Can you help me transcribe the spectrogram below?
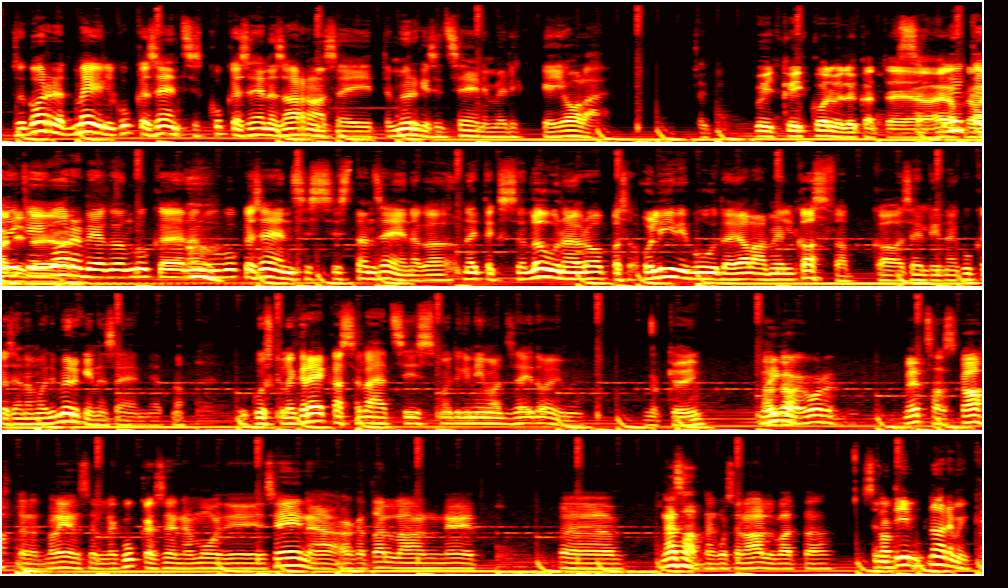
kui sa korjad meil kukeseent, siis kukeseene sarnaseid mürgiseid seeni meil ikkagi ei ole võid kõik korvi lükata ja ära lükkad ikkagi korvi ja kui on kuke nagu kukeseen, siis, siis ta on seen, aga näiteks Lõuna-Euroopas oliivipuude jalamil kasvab ka selline kukeseene moodi mürgine seen, nii et noh, kui kuskile Kreekasse lähed, siis muidugi niimoodi see ei toimi. okei okay.. ma iga kord metsas kahtlen, et ma leian selle kukeseene moodi seene, aga tal on need öö, näsad nagu selle all, vaata. see on nagu... timpnarmik.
